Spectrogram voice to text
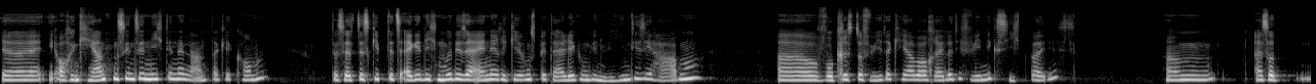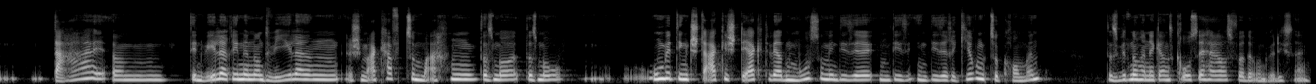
Äh, auch in Kärnten sind sie nicht in den Landtag gekommen. Das heißt, es gibt jetzt eigentlich nur diese eine Regierungsbeteiligung in Wien, die sie haben. Äh, wo Christoph Wiederkehr aber auch relativ wenig sichtbar ist. Ähm, also da ähm, den Wählerinnen und Wählern schmackhaft zu machen, dass man, dass man unbedingt stark gestärkt werden muss, um in diese, um diese, in diese Regierung zu kommen, das wird noch eine ganz große Herausforderung, würde ich sagen.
